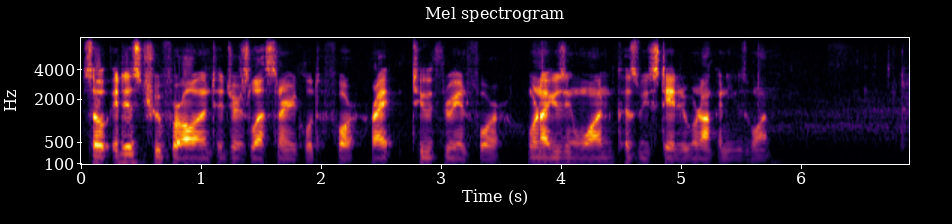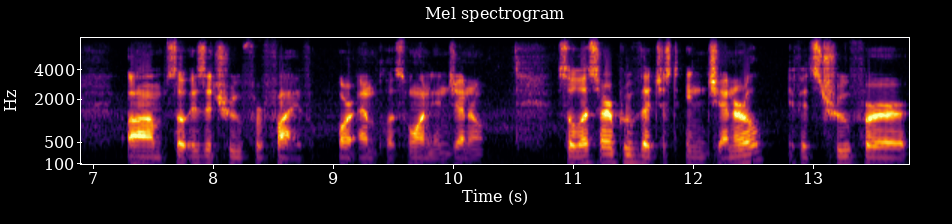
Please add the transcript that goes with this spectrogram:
So it is true for all integers less than or equal to 4, right? 2, 3, and 4. We're not using 1 because we stated we're not going to use 1. Um, so is it true for 5 or m plus 1 in general? So let's try to prove that just in general, if it's true for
